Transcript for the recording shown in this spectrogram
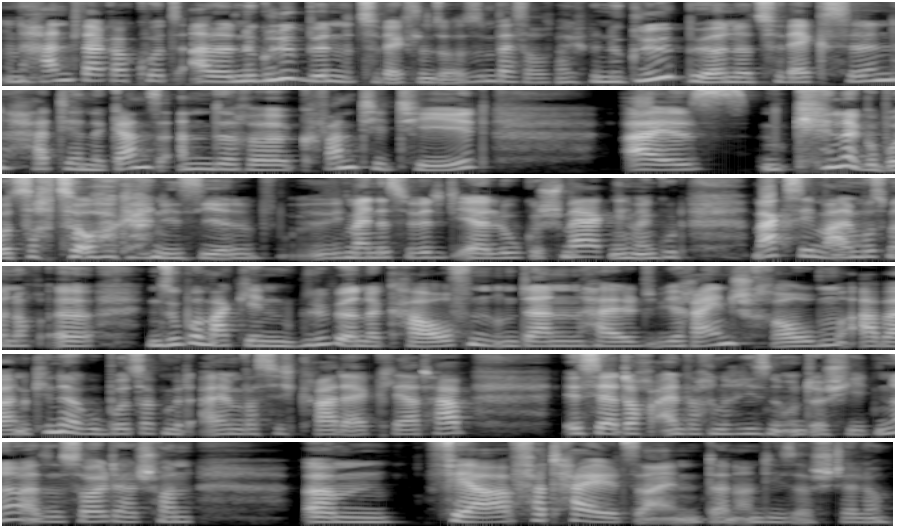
ein Handwerker kurz, also eine Glühbirne zu wechseln, so das ist ein besseres Beispiel. Eine Glühbirne zu wechseln hat ja eine ganz andere Quantität als einen Kindergeburtstag zu organisieren. Ich meine, das werdet ihr logisch merken. Ich meine, gut, maximal muss man noch äh, in den Supermarkt gehen, Glühbirne kaufen und dann halt wie reinschrauben, aber ein Kindergeburtstag mit allem, was ich gerade erklärt habe, ist ja doch einfach ein Riesenunterschied. Ne? Also es sollte halt schon ähm, fair verteilt sein dann an dieser Stelle.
